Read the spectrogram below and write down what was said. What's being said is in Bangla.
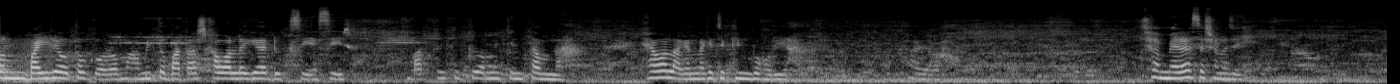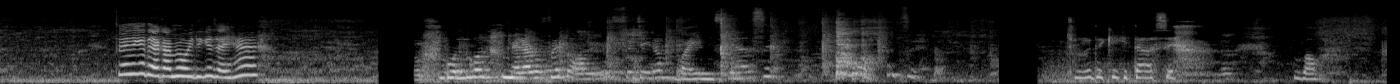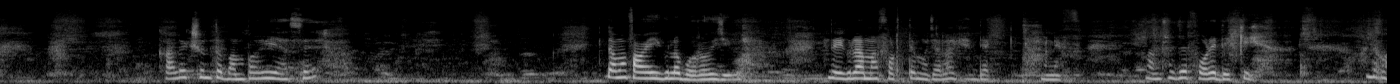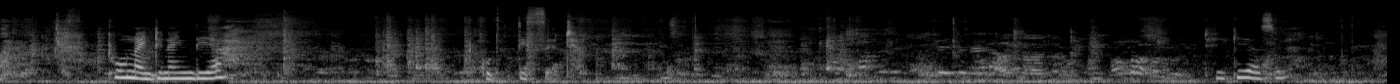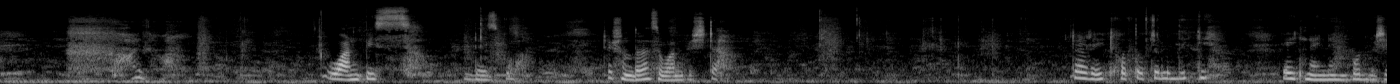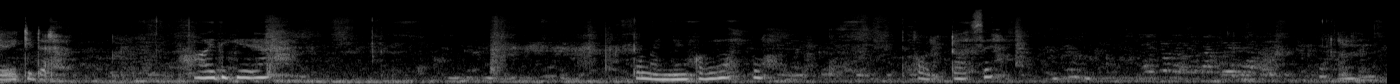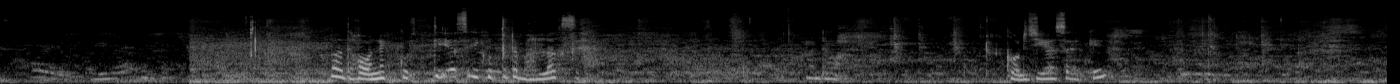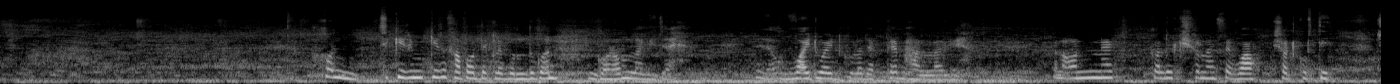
বন্ধুগণ বাইরে অত গরম, আমি তো বাতাস খাওয়ার লেগে ঢুকছি এসির বাকি কিন্তু আমি কিনতাম না। হেওয়া লাগে না, কিছু কিনবো হরিয়া। বাবা। আচ্ছা মেরা স্টেশনে যাই। তো এদিকে দেখ, আমি ওইদিকে যাই হ্যাঁ। বন্ধুগণ মেরার উপরে তো আমি বাই নিচে আছে। চলো দেখি কিতা আছে। বাউ কালেকশন তো বাম্পারই আছে। কিন্তু আমার পাওয়া এইগুলো বড় হয়ে যাব কিন্তু এইগুলো আমার পড়তে মজা লাগে। দেখ মানে মানুষ যে ফরে দেখি। দেখো টু নাইনটি নাইন দিয়া কুর্তি সেট ঠিকই আছে। ওয়ান পিস ড্রেসগুলো এটা সুন্দর আছে ওয়ান পিসটা এটা রেট কত চলো দেখি। এইট নাইন নাইন বহুত বেশি রেট এটার। এদিকে নাইন নাইন করে আরেকটা আছে। অনেক কুর্তি আছে, এই কুর্তিটা ভালো লাগছে। গর্জিয়াস আর কি। এখন চিকিরমিকির কাপড় দেখলে বন্ধুগণ, গরম লাগে যায়। হোয়াইট হোয়াইটগুলো দেখতে ভালো লাগে। কারণ অনেক কালেকশন আছে। ওয়া শর্ট কুর্তি।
